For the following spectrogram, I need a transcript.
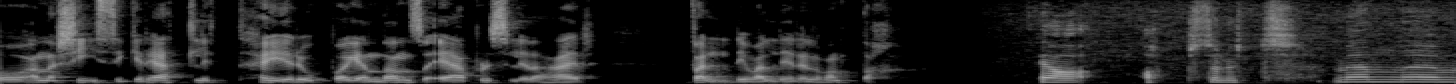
og energisikkerhet litt høyere opp på agendaen, så er plutselig det her veldig, veldig relevant, da. Ja, absolutt. Men uh,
